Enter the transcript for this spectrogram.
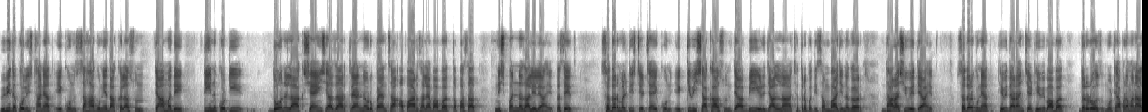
विविध पोलीस ठाण्यात एकूण सहा गुन्हे दाखल असून त्यामध्ये तीन कोटी दोन लाख शहाऐंशी हजार त्र्याण्णव रुपयांचा अपार झाल्याबाबत तपासात निष्पन्न झालेले आहे. तसेच सदर मल्टीस्टेटच्या एकूण एकवीस शाखा असून त्या बीड जालना छत्रपती संभाजीनगर धाराशिव येथे आहेत. सदर गुन्ह्यात ठेवीदारांच्या ठेवीबाबत दररोज मोठ्या प्रमाणात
